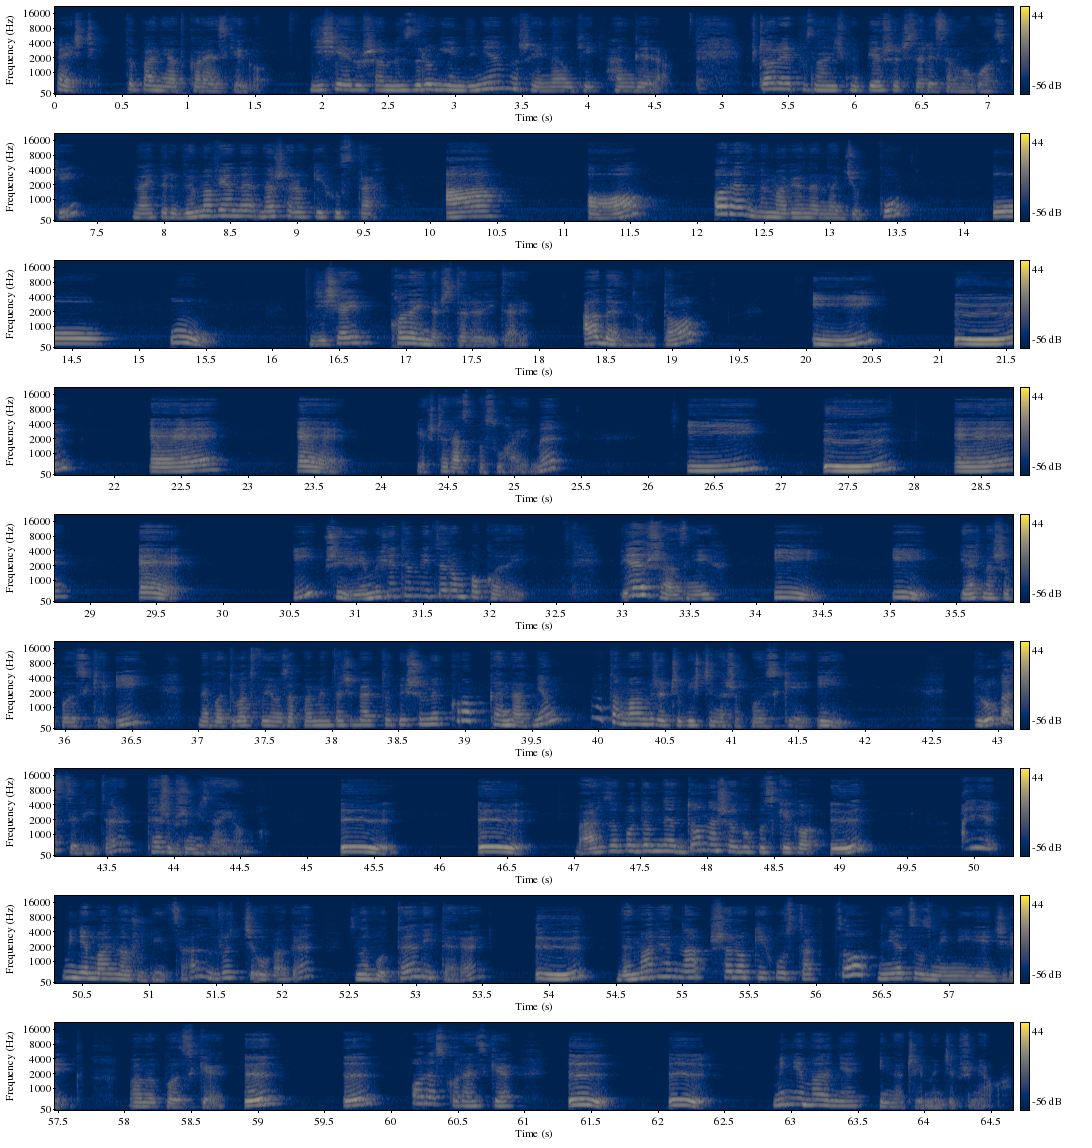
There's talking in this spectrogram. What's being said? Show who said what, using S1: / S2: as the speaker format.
S1: Cześć, to Pani od koreańskiego. Dzisiaj ruszamy z drugim dniem naszej nauki Hangula. Wczoraj poznaliśmy pierwsze cztery samogłoski, najpierw wymawiane na szerokich ustach a, o oraz wymawiane na dzióbku u, u. Dzisiaj kolejne cztery litery, a będą to i, y, e, e. Jeszcze raz posłuchajmy. I, y, e, e. I przyjrzyjmy się tym literom po kolei. Pierwsza z nich i, i, jak nasze polskie i. Nawet łatwo ją zapamiętać, bo jak to piszemy kropkę nad nią, no to mamy rzeczywiście nasze polskie i. Druga z tych liter też brzmi znajomo. Y, y. Bardzo podobne do naszego polskiego y, ale minimalna różnica. Zwróćcie uwagę, znowu tę literę y wymawiam na szerokich ustach, co nieco zmieni jej dźwięk. Mamy polskie y, y oraz koreańskie y, y. Minimalnie inaczej będzie brzmiała.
